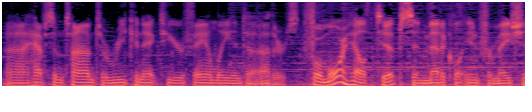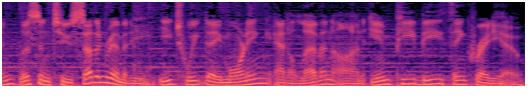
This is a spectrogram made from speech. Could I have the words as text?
Uh, have some time to reconnect to your family and to others. For more health tips and medical information, listen to Southern Remedy each weekday morning at 11 on MPB Think Radio.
